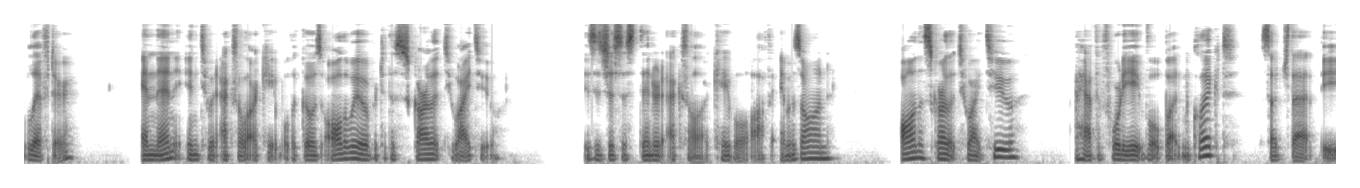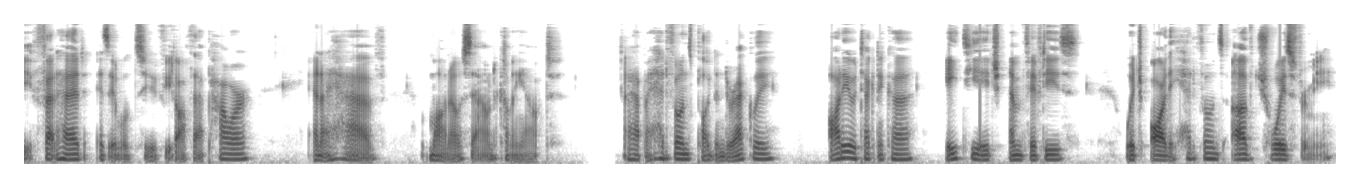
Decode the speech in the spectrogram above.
lifter and then into an XLR cable that goes all the way over to the Scarlett 2i2. This is just a standard XLR cable off Amazon. On the Scarlett 2i2, I have the 48 volt button clicked such that the FetHead is able to feed off that power and I have mono sound coming out. I have my headphones plugged in directly, Audio Technica ATH M50s, which are the headphones of choice for me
